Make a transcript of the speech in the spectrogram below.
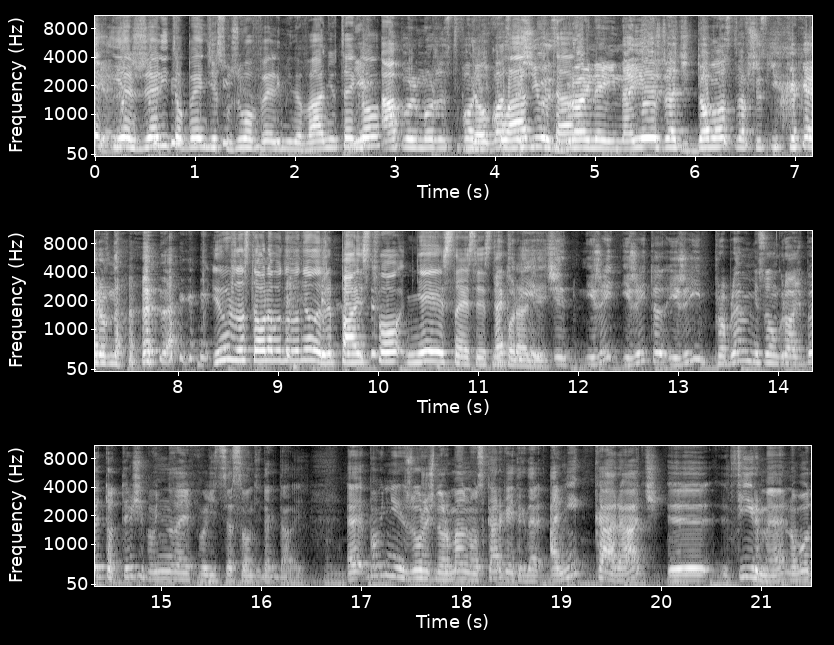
świecie. jeżeli to będzie służyło wyeliminowaniu tego, Niech Apple może stworzyć Dokładnie własne siły tak. zbrojne i najeżdżać domostwa wszystkich hakerów na... już zostało nawet udowodnione, że państwo nie jest w stanie sobie z tym Takimi, poradzić. y, jeżeli, jeżeli, to, jeżeli problemem są groźby, to tym się powinna zająć policja, sąd i tak dalej. E, powinni złożyć normalną skargę i tak dalej, a nie karać y, firmę, no bo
